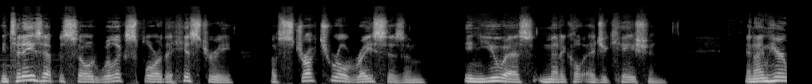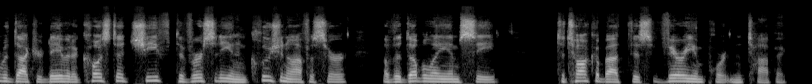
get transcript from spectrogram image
In today's episode, we'll explore the history of structural racism in U.S. medical education. And I'm here with Dr. David Acosta, Chief Diversity and Inclusion Officer of the AAMC, to talk about this very important topic.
